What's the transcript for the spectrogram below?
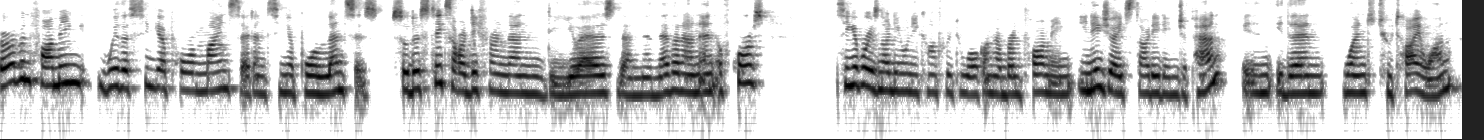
urban farming with a Singapore mindset and Singapore lenses. So the stakes are different than the US, than the Netherlands. And of course, Singapore is not the only country to work on urban farming. In Asia, it started in Japan, and it then went to Taiwan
